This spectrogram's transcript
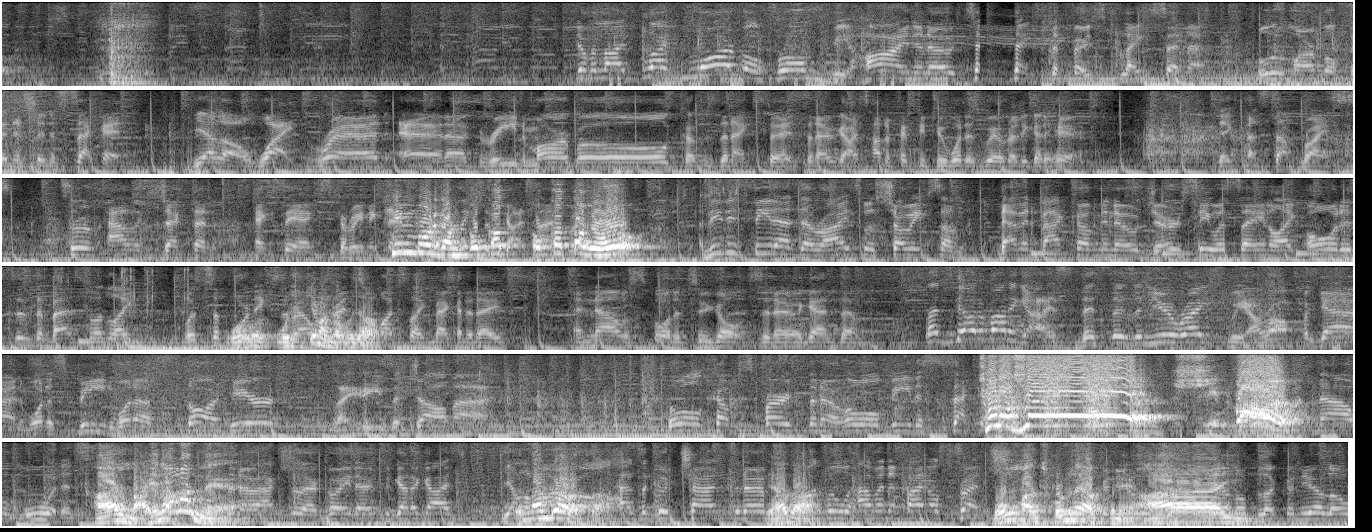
Never like Black Marble from behind, you know, ta- takes the first place and uh, Blue Marble finish in a second. Yellow, white, red, and a green marble comes the next to it. So now, guys, 152 winners we already got here. Nick Stamp Price. Troom, Alex Jackson, XAX, Karina. 핀볼이랑 똑같, 똑같다고? Did you see that the Rice was showing some David Beckham, you know, jersey was saying like, oh, this is the best one, like, was supporting 오, 50개만 Real Madrid so 가보자. much like back in the days, and now scored the two goals, you know, against them. Let's go to money, guys. This is a new race. We are off again. What a speed, what a start here, ladies and gentlemen. Who will comes first, you know, who will be the second? 초록색! 씨발! But now, ooh, that's 아이 많이 you know, 남았네. actually are going there together, guys. Yellow 끝난 줄 Marble 알았다. has a good chance, you know, 야다. but what will have in the final stretch? 목만 존나 아프네. Yellow, 아이 black and yellow.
